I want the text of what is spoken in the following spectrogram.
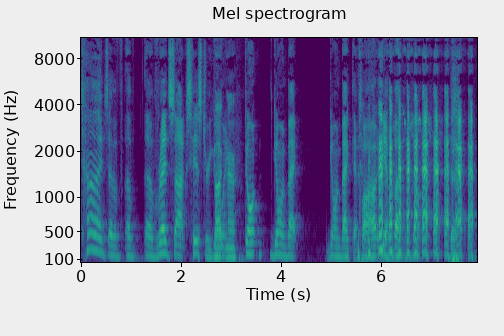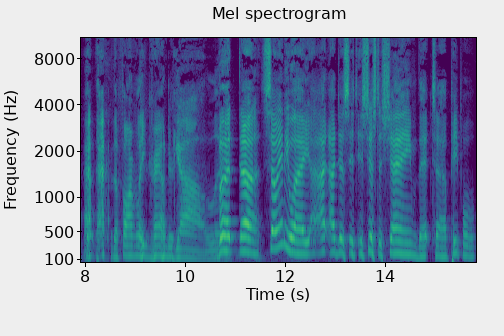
tons of of, of Red Sox history going Buckner. going going back. Going back that far, yeah, Buckner, the, the, the farm league grounder. Golly. But uh, so anyway, I, I just it, it's just a shame that uh, people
